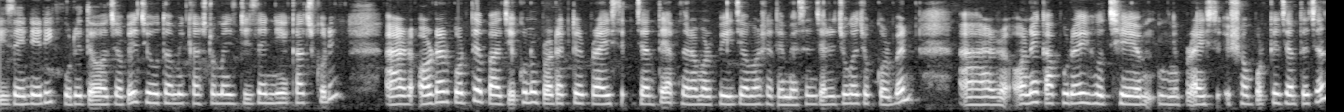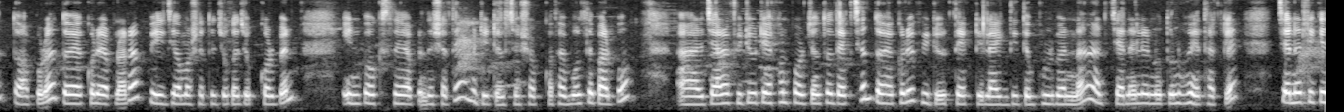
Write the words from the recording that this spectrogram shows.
ডিজাইনেরই করে দেওয়া যাবে। যেহেতু আমি কাস্টমাইজ ডিজাইন নিয়ে কাজ করি, আর অর্ডার করতে বা যে কোনো প্রোডাক্টের প্রাইস জানতে আপনারা আমার পেজে আমার সাথে মেসেঞ্জারে যোগাযোগ করবেন। আর অনেক আপুরাই হচ্ছে প্রাইস সম্পর্কে জানতে চান, তো আপুরা দয়া করে আপনারা পেজে আমার সাথে যোগাযোগ করবেন। ইনবক্সে আপনাদের সাথে আমি ডিটেলসে সব কথা বলতে পারব। আর যারা ভিডিওটি এখন পর্যন্ত দেখছেন, দয়া করে ভিডিওতে একটি লাইক দিতে ভুলবেন না। আর চ্যানেলে নতুন হয়ে থাকলে চ্যানেলটিকে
